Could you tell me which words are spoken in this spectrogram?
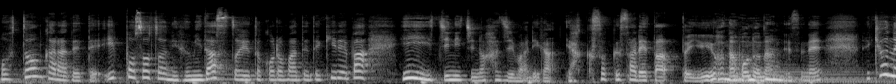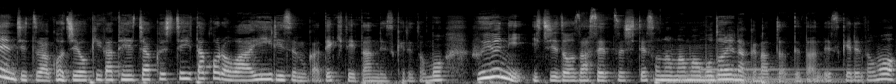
お布団から出て一歩外に踏み出すというところまでできればいい一日の始まりが約束されたというようなものなんですね。で去年実は5時起きが定着していた頃はいいリズムができていたんですけれども冬に一度挫折してそのままま戻れなくなっちゃってたんですけれども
